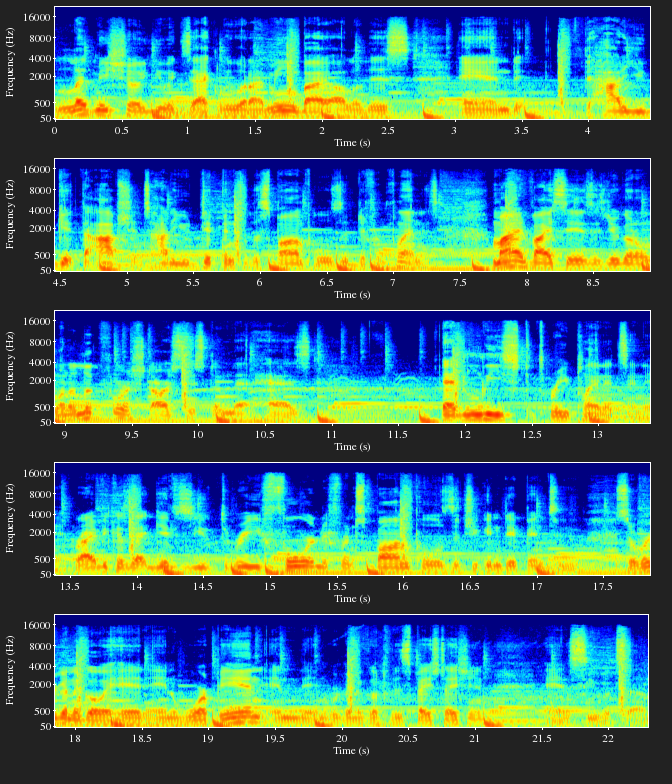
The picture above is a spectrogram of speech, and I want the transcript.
let me show you exactly what I mean by all of this and how do you get the options? How do you dip into the spawn pools of different planets? My advice is, is you're going to want to look for a star system that has at least three planets in it, right? Because that gives you three, four different spawn pools that you can dip into. So we're gonna go ahead and warp in and then we're gonna go to the space station and see what's up.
